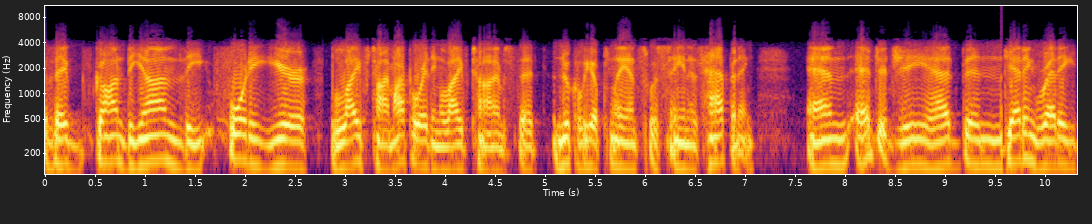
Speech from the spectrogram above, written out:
They've gone beyond the 40 year lifetime, operating lifetimes that nuclear plants were seen as happening. And Entergy had been getting ready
